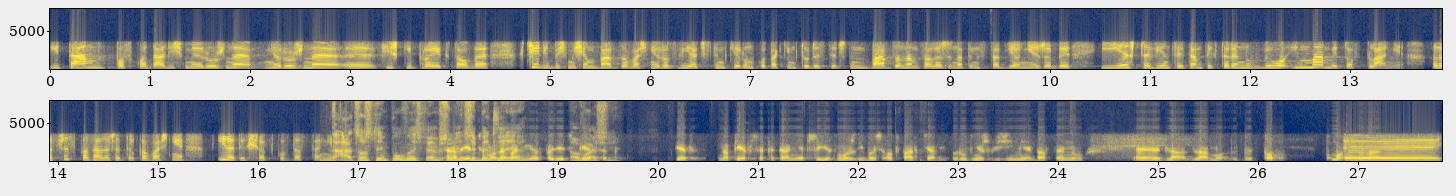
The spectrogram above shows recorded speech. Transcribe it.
i tam poskładaliśmy różne, różne y, fiszki projektowe. Chcielibyśmy się bardzo właśnie rozwijać w tym kierunku takim turystycznym. Bardzo nam zależy na tym stadionie, żeby jeszcze więcej tamtych terenów było i mamy to w planie. Ale wszystko zależy tylko właśnie, ile tych środków dostaniemy. No a co z tym półwyspem ulicy jeszcze może? Pani mi odpowiedzieć O pierwsze, pier, na pierwsze pytanie, czy jest możliwość otwarcia również w zimie basenu e, dla, dla? Yy,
